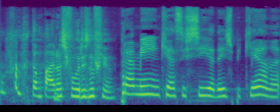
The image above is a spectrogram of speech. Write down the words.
tamparam os furos no filme. Pra mim, que assistia desde pequena,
